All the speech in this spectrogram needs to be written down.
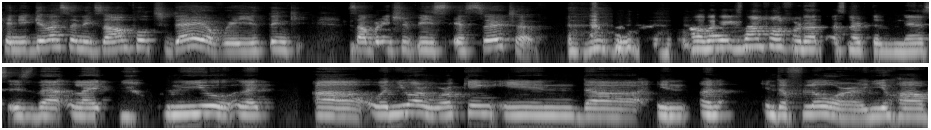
Can you give us an example today of where you think somebody should be assertive? Our example for that assertiveness is that like when you like uh when you are working in the in uh, in the floor you have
